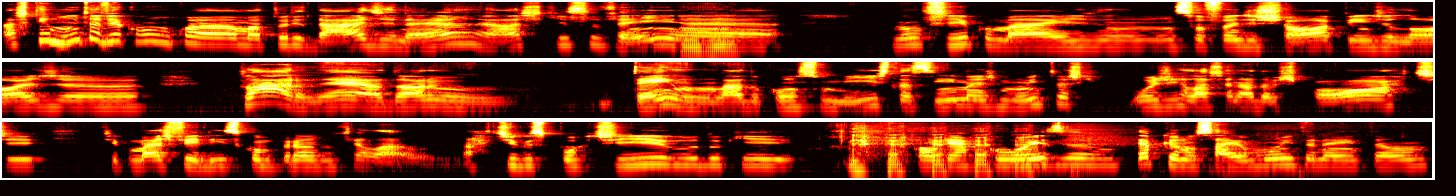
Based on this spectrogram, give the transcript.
Acho que tem muito a ver com, com a maturidade, né? Acho que isso vem. Uhum. É... Não fico mais, não sou fã de shopping, de loja. Claro, né? Adoro. Tem um lado consumista, assim, mas muito acho que hoje relacionado ao esporte. Fico mais feliz comprando, sei lá, um artigo esportivo do que qualquer coisa. Até porque eu não saio muito, né? Então.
